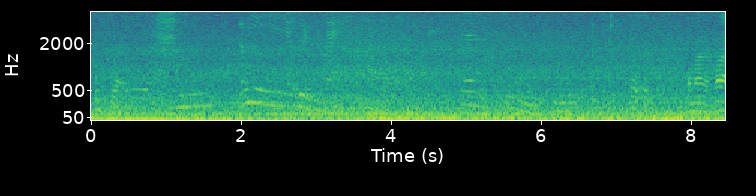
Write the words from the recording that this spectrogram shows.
ฟุ่มเฟือยอืมแล้วมีอย่างอื่นอีกไหม เช่น ซึ่งก็ จะประมาณแบบว่า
